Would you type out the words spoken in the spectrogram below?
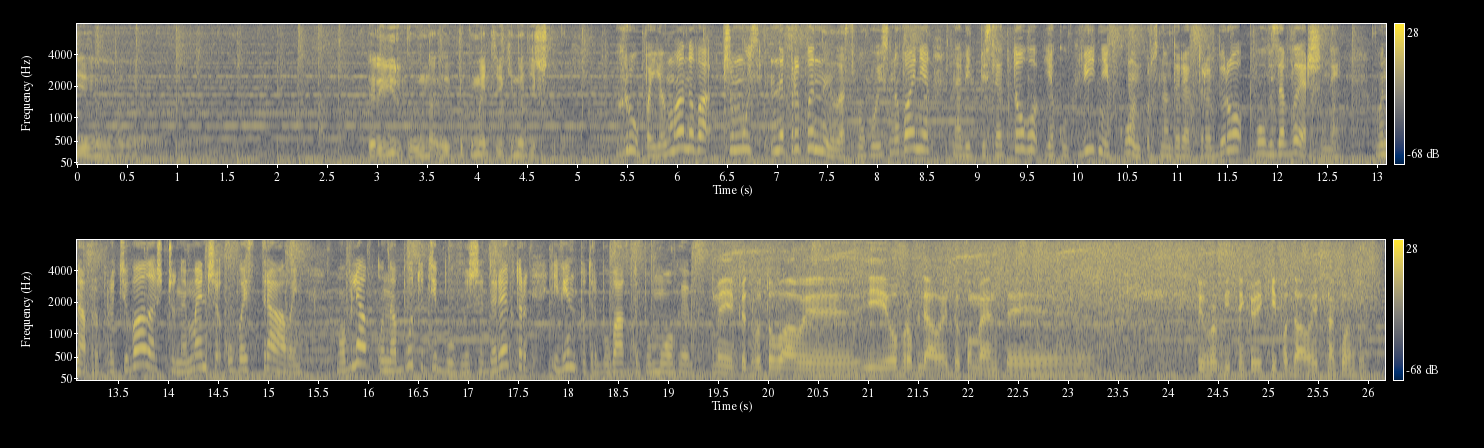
ві- перевірку на документів, які надійшли. Група Єлманова чомусь не припинила свого існування навіть після того, як у квітні конкурс на директора бюро був завершений. Вона пропрацювала щонайменше увесь травень. Мовляв, у набу тоді був лише директор, і він потребував допомоги. Ми підготували і обробляли документи співробітників, які подались на конкурс.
